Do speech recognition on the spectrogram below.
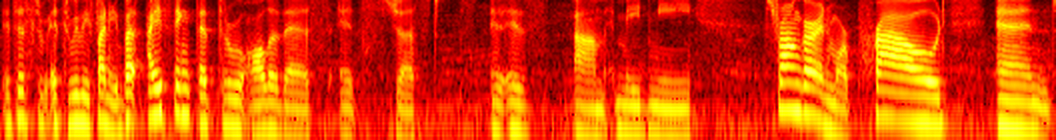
It's just it's really funny. But I think that through all of this, it's just it is um, made me stronger and more proud and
